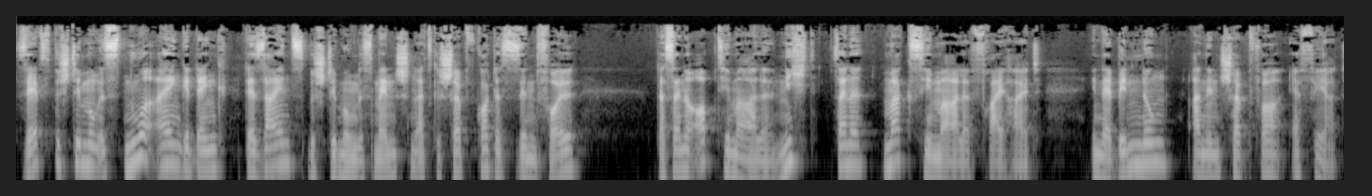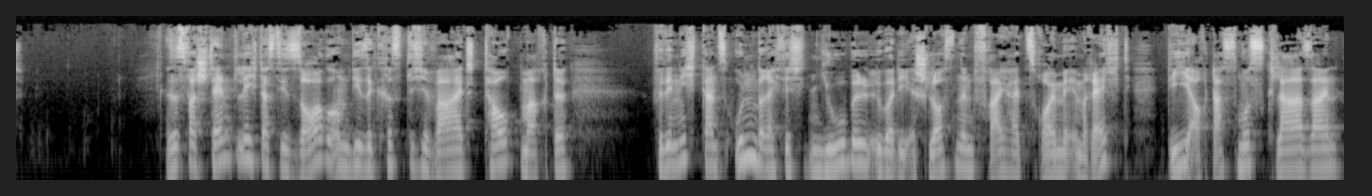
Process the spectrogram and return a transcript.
Selbstbestimmung ist nur ein Gedenk der Seinsbestimmung des Menschen als Geschöpf Gottes sinnvoll, dass seine optimale, nicht seine maximale Freiheit in der Bindung an den Schöpfer erfährt. Es ist verständlich, dass die Sorge um diese christliche Wahrheit taub machte für den nicht ganz unberechtigten Jubel über die erschlossenen Freiheitsräume im Recht, die, auch das muss klar sein,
